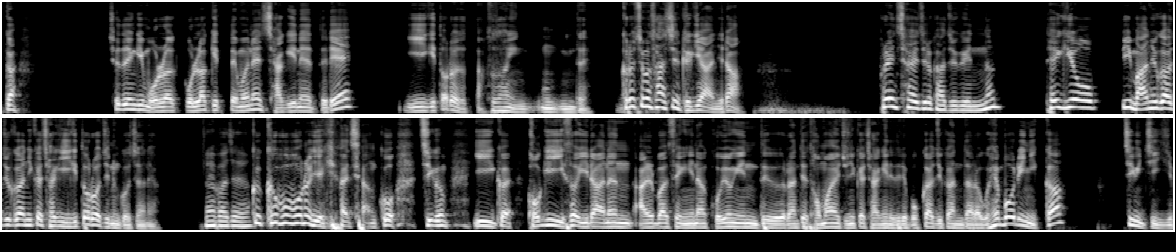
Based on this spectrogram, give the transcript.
그러니까 최대임금이 올랐, 올랐기 때문에 자기네들의 이익이 떨어졌다. 소상인인데. 그렇지만 사실 그게 아니라 프랜차이즈를 가지고 있는 대기업이 많이 가지고 가니까 자기 이익이 떨어지는 거잖아요. 네 맞아요. 그, 그 부분을 얘기하지 않고 지금 이, 그러니까 거기서 일하는 알바생이나 고용인들한테 더 많이 주니까 자기네들이 못 가지고 간다라고 해버리니까 지금 이제, 이제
